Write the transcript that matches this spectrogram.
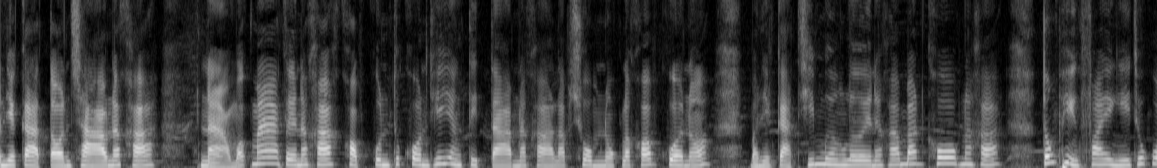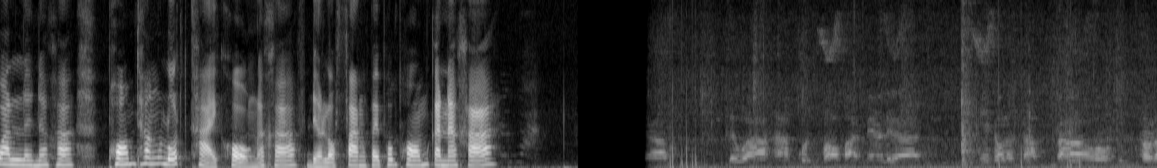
รรยากาศตอนเช้านะคะ หนาวมากๆเลยนะคะ ขอบคุณทุกคนที่ยังติดตามนะคะ รับชมนกและครอบครัวเนาะบรรยากาศที่เมืองเลยนะคะ บ้านโคกนะคะ ต้องผิงไฟอย่างนี้ทุกวันเลยนะคะ พร้อมทั้งรถขายของนะคะ เดี๋ยวเราฟังไปพร้อมๆกันนะคะครับหรือว่าหาคุณพอบาดแผลเลือดมีโทรศัพท์เก่าโทร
